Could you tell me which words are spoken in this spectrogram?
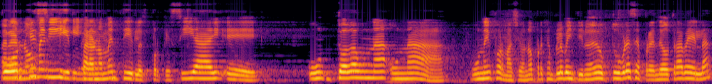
Para no Porque sí, mentirle. para no mentirles, porque sí hay eh, un- toda una, una, una información, ¿no? Por ejemplo, el 29 de octubre se prende otra vela,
